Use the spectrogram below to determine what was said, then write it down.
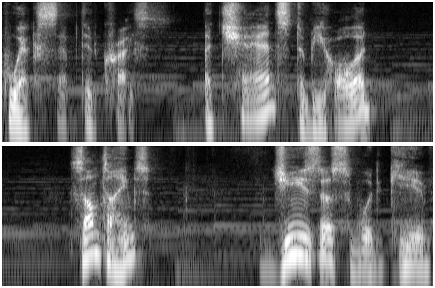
who accepted Christ a chance to be heard. Sometimes Jesus would give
